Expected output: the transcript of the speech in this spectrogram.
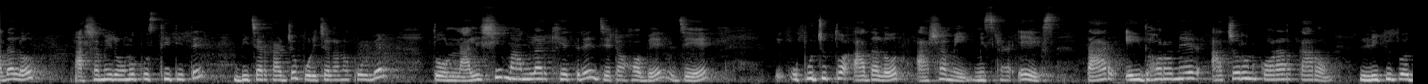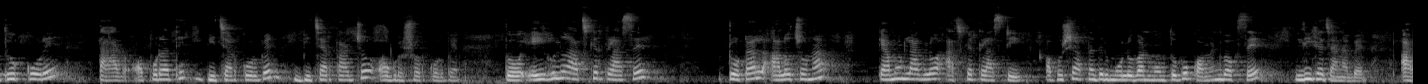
আদালত আসামির অনুপস্থিতিতে বিচার কার্য পরিচালনা করবেন। তো নালিশি মামলার ক্ষেত্রে যেটা হবে যে, উপযুক্ত আদালত আসামি মিস্টার এক্স তার এই ধরনের আচরণ করার কারণ লিপিবদ্ধ করে তার অপরাধের বিচার করবেন, বিচার কার্য অগ্রসর করবেন। তো এই হলো আজকের ক্লাসের টোটাল আলোচনা। কেমন লাগল আজকের ক্লাসটি? অবশ্যই আপনাদের মূল্যবান মন্তব্য কমেন্ট বক্সে লিখে জানাবেন। আর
